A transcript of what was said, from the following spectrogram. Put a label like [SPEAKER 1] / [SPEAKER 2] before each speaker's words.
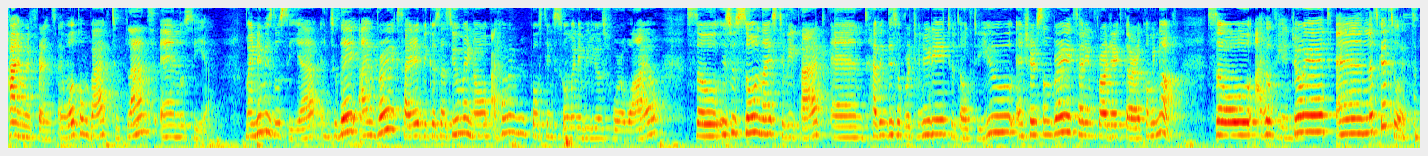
[SPEAKER 1] Hi my friends and welcome back to Plants and Lucia. My name is Lucia and today I am very excited because as you may know I haven't been posting so many videos for a while so it's just so nice to be back and having this opportunity to talk to you and share some very exciting projects that are coming up. So I hope you enjoy it and let's get to it.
